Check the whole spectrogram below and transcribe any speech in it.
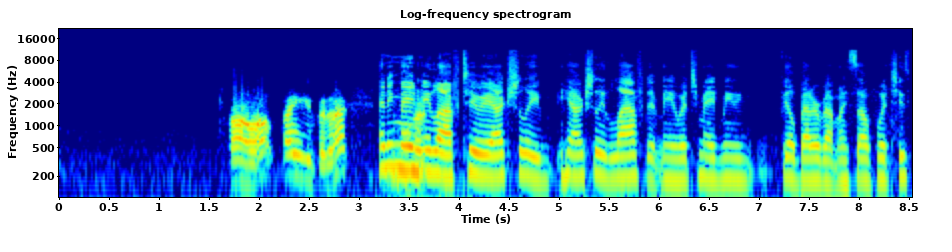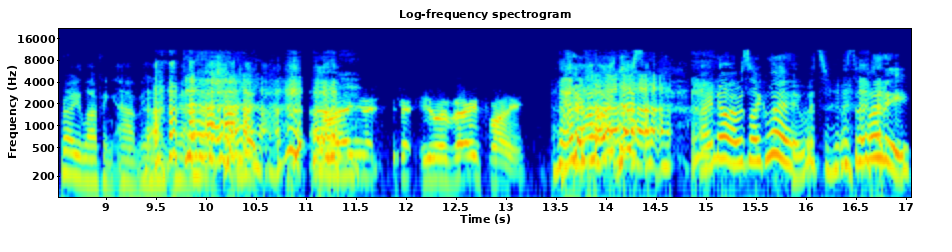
Oh well, thank you for that. And he made me laugh too. He actually he actually laughed at me, which made me feel better about myself. Which he's probably laughing at me. Sure, but Uh, you, you were very funny. I know. I was like, "What? What's what's so funny?"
